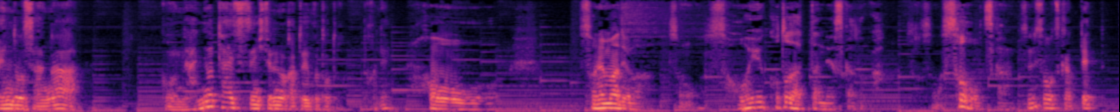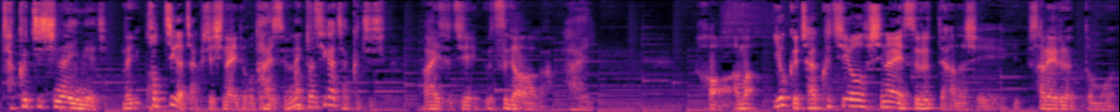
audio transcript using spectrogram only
遠藤さんが、こう何を大切にしてるのかということととかね。ほう。それまでは、その、そういうことだったんですかとか、その層を使うんですね。そうを使って着地しないイメージ。で、こっちが着地しないってことですよね。私が着地しない。相槌打つ側が。はい。はあ、まあ、よく着地をしないするって話されると思う。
